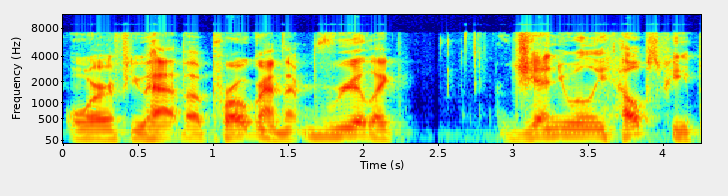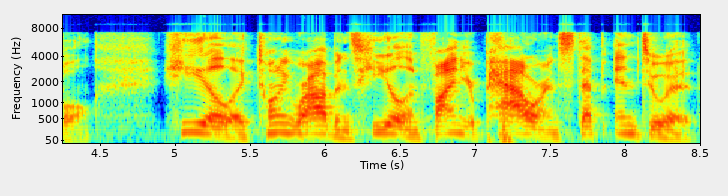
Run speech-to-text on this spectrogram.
Or if you have a program that really genuinely helps people heal, like Tony Robbins, heal and find your power and step into it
